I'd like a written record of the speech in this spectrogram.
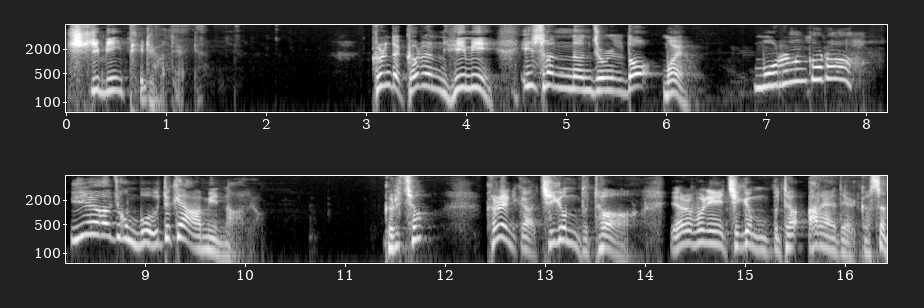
힘이 필요하대요. 그런데 그런 힘이 있었는 줄도 뭐예요? 모르는 거라. 이래가지고 뭐 어떻게 암이 나요? 그렇죠? 그러니까 지금부터 여러분이 지금부터 알아야 될 것은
